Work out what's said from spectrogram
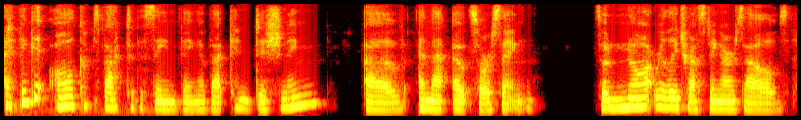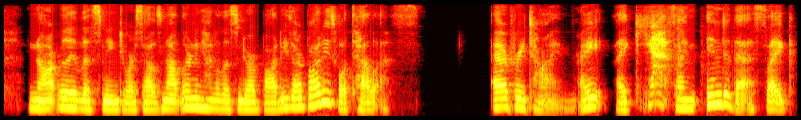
I think it all comes back to the same thing of that conditioning of and that outsourcing. So not really trusting ourselves, not really listening to ourselves, not learning how to listen to our bodies. Our bodies will tell us every time, right? Like, yes, I'm into this. Like,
